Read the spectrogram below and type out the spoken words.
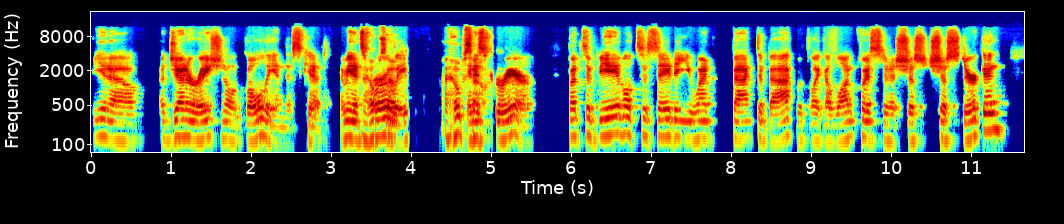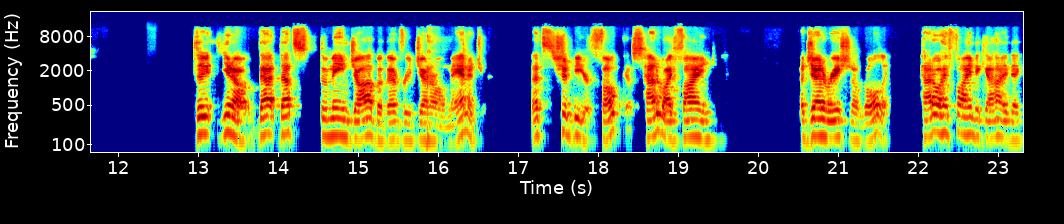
you know, a generational goalie in this kid. I mean, it's I early. So. I hope so. in his career, but to be able to say that you went back to back with like a Lundqvist and a Shesterkin, the you know that that's the main job of every general manager. That should be your focus. How do I find a generational goalie? how do I find a guy that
